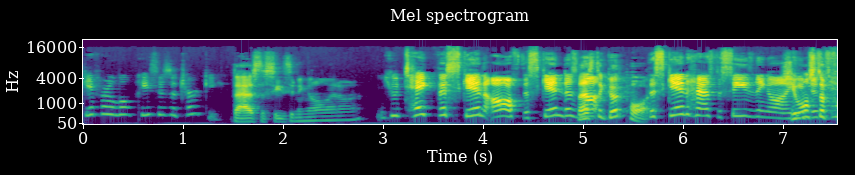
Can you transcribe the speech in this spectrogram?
give her little pieces of turkey. That has the seasoning and all that on it. You take the skin off. The skin does That's not the good part. The skin has the seasoning on it. She You wants the take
